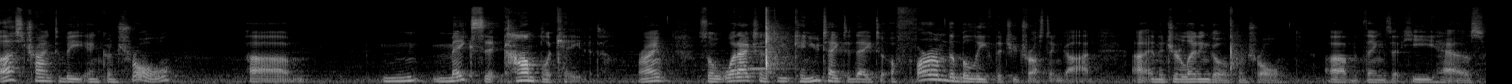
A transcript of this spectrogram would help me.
us trying to be in control um, makes it complicated. Right. So, what actions you, can you take today to affirm the belief that you trust in God uh, and that you're letting go of control of the things that He has?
